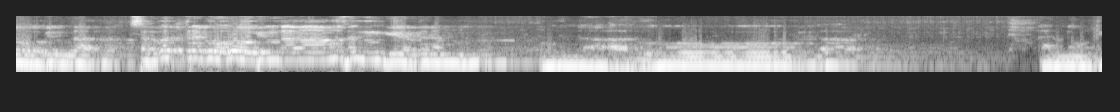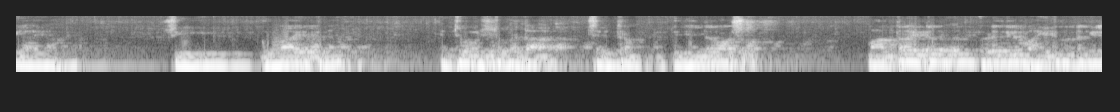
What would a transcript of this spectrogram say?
ഗോവിന്ദ സർവത്ര ഗോവിന്ദ നാമ സങ്കീർത്തനം ഗോവിന്ദ ഗോവിന്ദ. കരുണമൂർത്തിയായ ശ്രീ ഗുരുവായൂരപ്പന് ഏറ്റവും ഇഷ്ടപ്പെട്ട ചരിത്രം വിജേന്ദ്രമോക്ഷം മാത്രമായിട്ട് എവിടെങ്കിലും വായിക്കുന്നുണ്ടെങ്കിൽ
